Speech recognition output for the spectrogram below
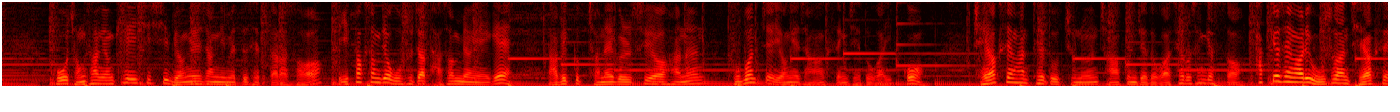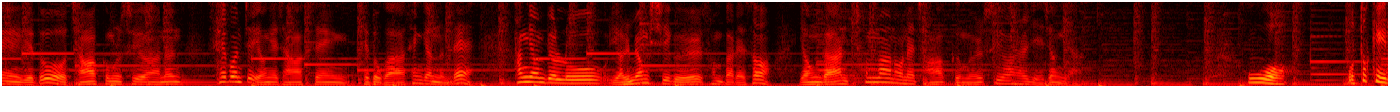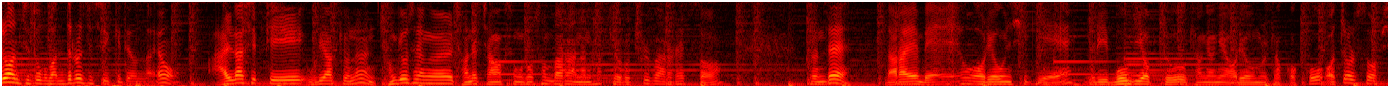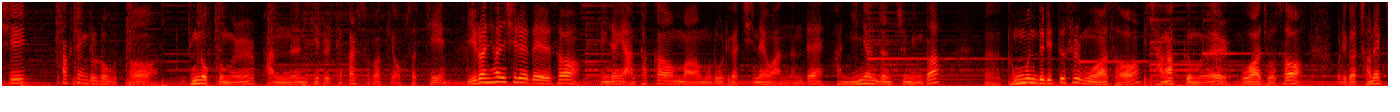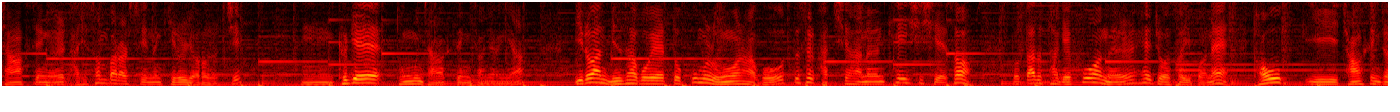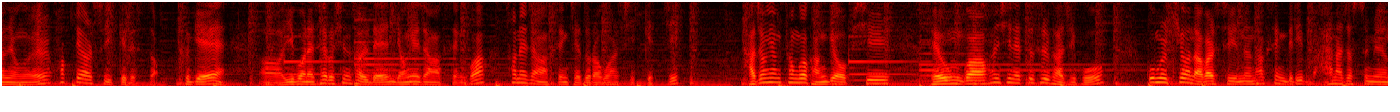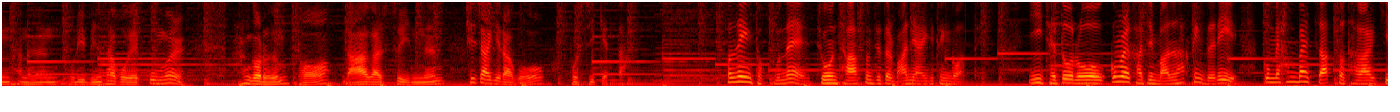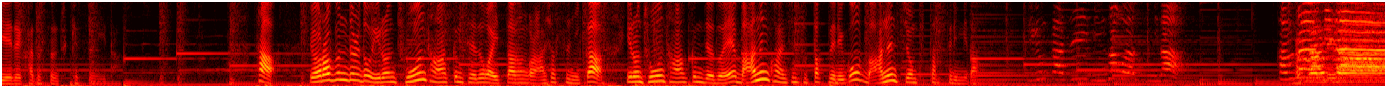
고 정상현 KCC 명예회장님의 뜻에 따라서 입학 성적 우수자 5명에게 납입급 전액을 수여하는 두 번째 영예 장학생 제도가 있고 재학생한테도 주는 장학금 제도가 새로 생겼어. 학교 생활이 우수한 재학생에게도 장학금을 수여하는 세 번째 영예 장학생 제도가 생겼는데 학년별로 10명씩을 선발해서 연간 천만 원의 장학금을 수여할 예정이야. 우와, 어떻게 이러한 제도가 만들어질 수 있게 되었나요? 알다시피 우리 학교는 전교생을 전액 장학생으로 선발하는 학교로 출발을 했어. 그런데 나라의 매우 어려운 시기에 우리 모기업도 경영에 어려움을 겪었고 어쩔 수 없이 학생들로부터 등록금을 받는 길을 택할 수밖에 없었지. 이런 현실에 대해서 굉장히 안타까운 마음으로 우리가 지내왔는데 한 2년 전쯤인가 어, 동문들이 뜻을 모아서 장학금을 모아줘서 우리가 전액 장학생을 다시 선발할 수 있는 길을 열어줬지. 음, 그게 동문 장학생 전형이야. 이러한 민사고의 또 꿈을 응원하고 뜻을 같이 하는 KCC에서 또 따뜻하게 후원을 해주어서 이번에 더욱 이 장학생 전형을 확대할 수 있게 됐어. 그게 어, 이번에 새로 신설된 영예 장학생과 선혜 장학생 제도라고 할 수 있겠지. 가정 형편과 관계없이 배움과 헌신의 뜻을 가지고 꿈을 키워 나갈 수 있는 학생들이 많아졌으면 하는 우리 민사고의 꿈을 한 걸음 더 나아갈 수 있는 시작이라고 볼 수 있겠다. 선생님 덕분에 좋은 장학금 제도를 많이 알게 된 것 같아요. 이 제도로 꿈을 가진 많은 학생들이 꿈에 한 발짝 더 다가갈 기회를 가졌으면 좋겠습니다. 자, 여러분들도 이런 좋은 장학금 제도가 있다는 걸 아셨으니까 이런 좋은 장학금 제도에 많은 관심 부탁드리고 많은 지원 부탁드립니다. 민사고였습니다 감사합니다.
